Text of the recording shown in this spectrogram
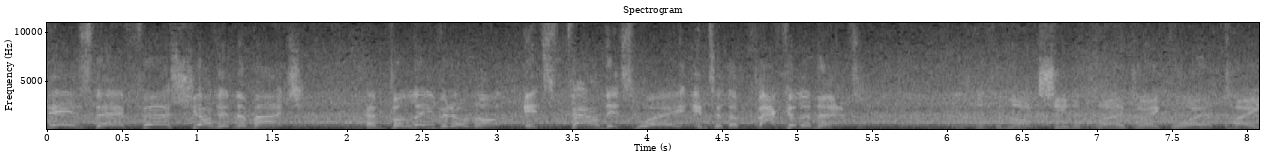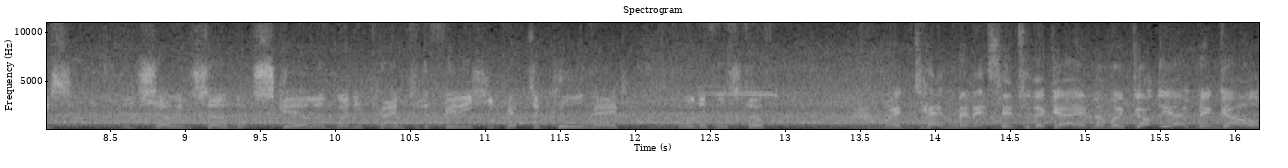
It is their first shot in the match, and believe it or not, it's found its way into the back of the net. There's nothing like seeing a player break away at pace and showing so much skill, and when it came to the finish, he kept a cool head. Wonderful stuff. And we're 10 minutes into the game, and we've got the opening goal.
